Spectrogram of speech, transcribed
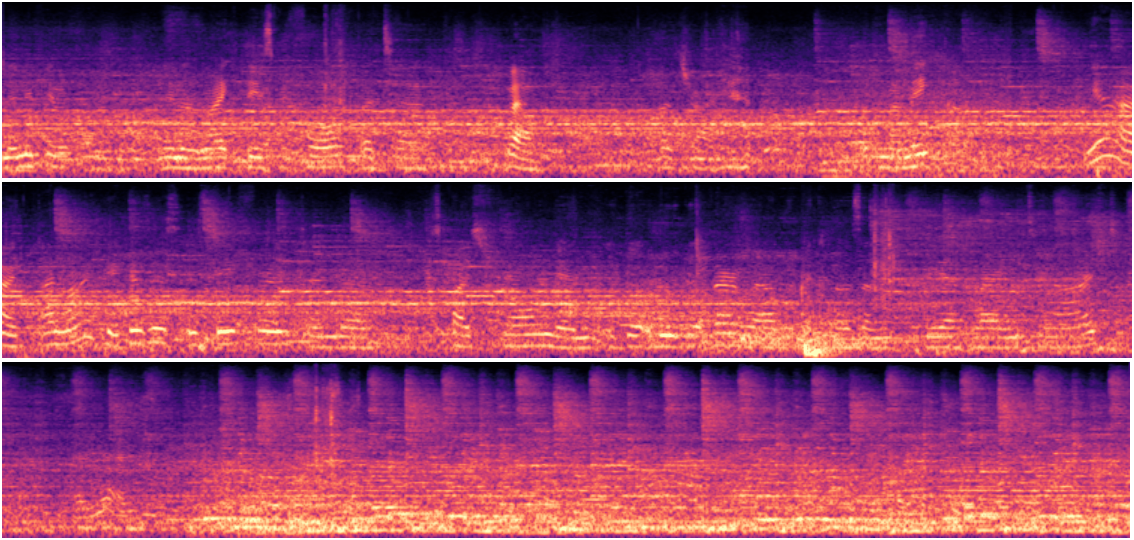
done anything, you know, like this before. But uh, well, I'll try. With my makeup. Yeah, I, like it because it's, it's different and uh, it's quite strong and it will go very well with the clothes I'm wearing tonight. Uh.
